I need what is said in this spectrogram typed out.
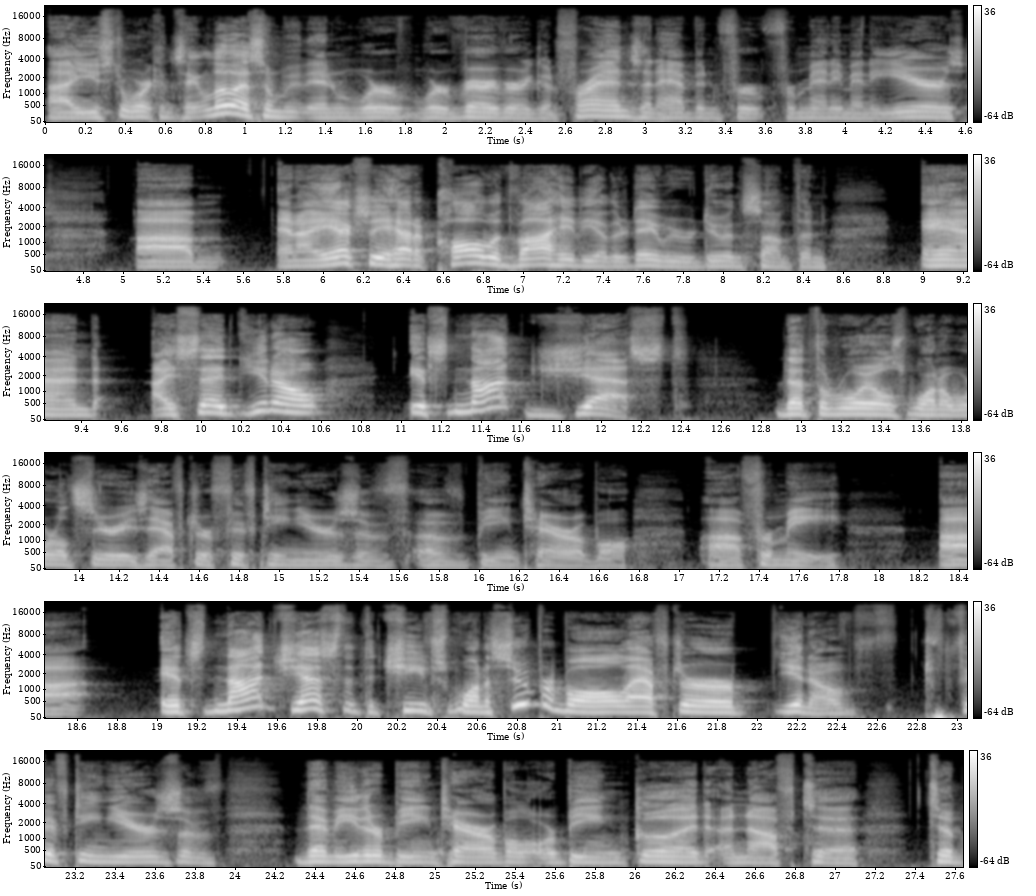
uh, used to work in St. Louis, and, we, and we're we're very very good friends and have been for for many many years. Um, and I actually had a call with Vahe the other day. We were doing something, and I said, you know, it's not just that the Royals won a World Series after 15 years of of being terrible uh, for me. Uh, it's not just that the Chiefs won a Super Bowl after, you know, 15 years of them either being terrible or being good enough to to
